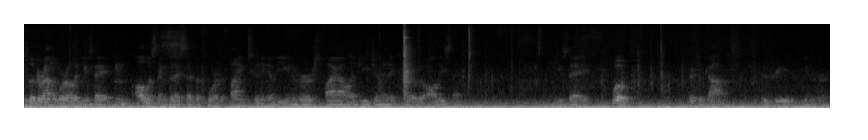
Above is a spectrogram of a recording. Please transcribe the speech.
You look around the world and you say, hmm, all those things that I said before, the fine tuning of the universe, biology, genetic code, all these things. And you say, whoa, there's a God who created the universe.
